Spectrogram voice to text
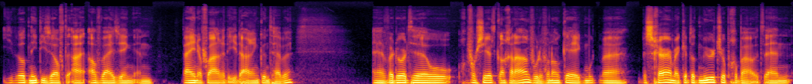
je wilt niet diezelfde afwijzing en pijn ervaren die je daarin kunt hebben. Eh, waardoor het heel geforceerd kan gaan aanvoelen van oké, ik moet me beschermen. Ik heb dat muurtje opgebouwd. En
